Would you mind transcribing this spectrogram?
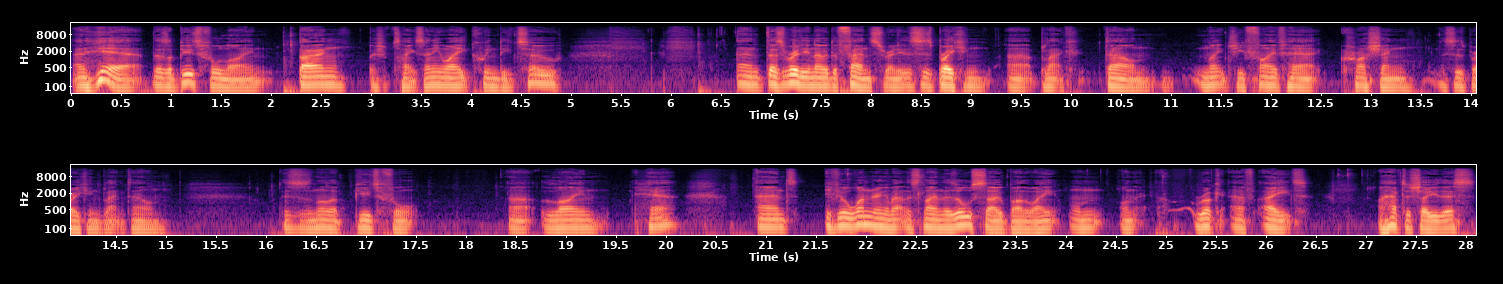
And here, there's a beautiful line. Bang, bishop takes anyway, queen d2. And there's really no defense, really. This is breaking uh, black down. Knight g5 here, crushing. This is breaking black down. This is another beautiful uh, line here. And if you're wondering about this line, there's also, by the way, on, on rook f8. I have to show you this.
